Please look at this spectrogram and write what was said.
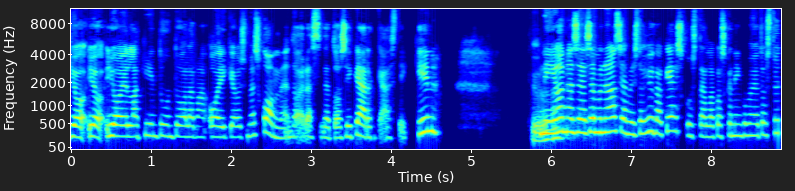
jo, jo, joillakin tuntuu olevan oikeus myös kommentoida sitä tosi kärkkäästikin. Kyllä. Niin onhan se semmoinen asia, mistä on hyvä keskustella, koska niin kuin mä jo tuossa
